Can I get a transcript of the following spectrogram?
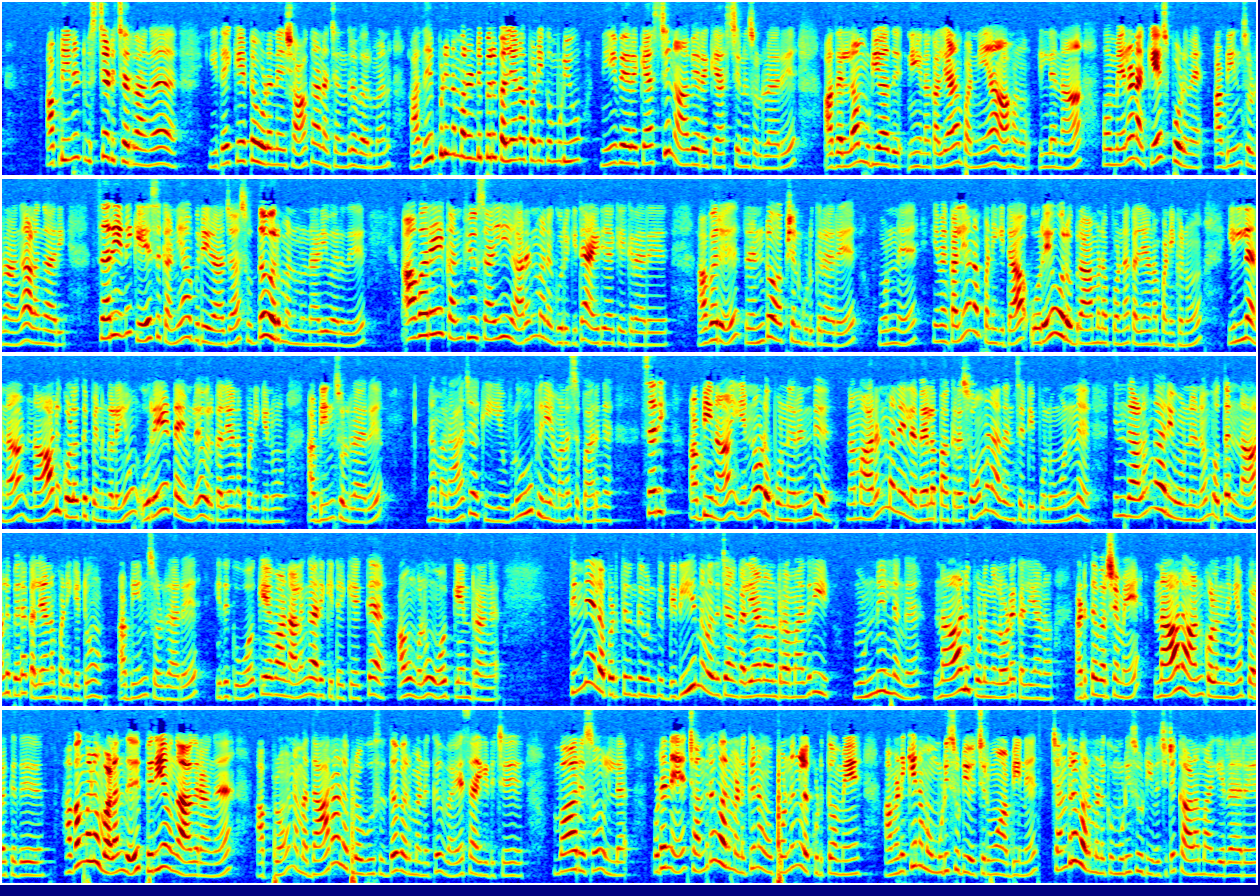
அப்படின்னு ட்விஸ்ட் அடிச்சிடுறாங்க. இதை கேட்ட உடனே ஷாக்கான சந்திரவர்மன் அது எப்படி நம்ம ரெண்டு பேரும் கல்யாணம் பண்ணிக்க முடியும்? நீ வேற கேஸ்ட்டு நான் வேற கேஸ்ட்டுன்னு சொல்கிறாரு அதெல்லாம் முடியாது. நீ என்னை கல்யாணம் பண்ணியே ஆகணும். இல்லைன்னா உன் மேலே நான் கேஸ் போடுவேன் அப்படின்னு சொல்கிறாங்க அலங்காரி. சரின்னு கேஸு கன்னியாபுரி ராஜா சுத்தவர்மன் முன்னாடி வருது. அவரே கன்ஃபியூஸ் ஆகி அரண்மனை குருக்கிட்ட ஐடியா கேட்குறாரு அவர் ரெண்டு ஆப்ஷன் கொடுக்குறாரு. ஒன்று இவன் கல்யாணம் பண்ணிக்கிட்டா ஒரே ஒரு பிராமண பொண்ணை கல்யாணம் பண்ணிக்கணும். இல்லைன்னா நாலு குலத்து பெண்களையும் ஒரே டைமில் அவர் கல்யாணம் பண்ணிக்கணும் அப்படின்னு சொல்கிறாரு நம்ம ராஜாக்கு எவ்வளோ பெரிய மனசு பாருங்க. சரி அப்படின்னா என்னோட பொண்ணு ரெண்டு நம்ம அரண்மனையில் வேலை பார்க்குற சோமநாதன் செட்டி பொண்ணு ஒன்று இந்த அலங்காரி ஒன்றுன்னு மொத்தம் நாலு பேரை கல்யாணம் பண்ணிக்கட்டும் அப்படின்னு சொல்கிறாரு இதுக்கு ஓகேவான்னு அலங்காரி கிட்ட கேட்க அவங்களும் ஓகேன்றாங்க. திண்ணையில் படுத்திருந்தவனுக்கு திடீர்னு வந்துச்சான் கல்யாணம்ன்ற மாதிரி ஒன்றும் இல்லைங்க. நாலு பொண்ணுங்களோட கல்யாணம். அடுத்த வருஷமே நாலு ஆண் குழந்தைங்க பிறக்குது. அவங்களும் வளர்ந்து பெரியவங்க ஆகுறாங்க. அப்புறம் நம்ம தாராள பிரபு சித்தவர்மனுக்கு வயசாகிடுச்சு வாரிசும் இல்லை. உடனே சந்திரவர்மனுக்கு நம்ம பொண்ணுங்களை கொடுத்தோமே அவனுக்கே நம்ம முடிசூட்டி வச்சிருவோம் அப்படின்னு சந்திரவர்மனுக்கு முடிசூட்டி வச்சுட்டு காலமாகிறாரு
